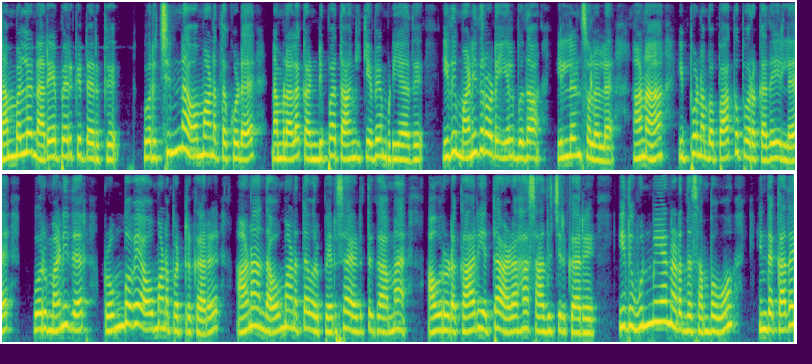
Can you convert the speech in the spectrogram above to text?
நம்மள நிறைய பேர்கிட்ட இருக்குது ஒரு சின்ன அவமானத்தை கூட நம்மளால கண்டிப்பாக தாங்கிக்கவே முடியாது. இது மனிதரோட இயல்பு தான். இல்லைன்னு சொல்லலை. ஆனால் இப்போ நம்ம பார்க்க போகிற கதையில் ஒரு மனிதர் ரொம்பவே அவமானப்பட்டிருக்காரு. ஆனால் அந்த அவமானத்தை அவர் பெருசாக எடுத்துக்காம அவரோட காரியத்தை அழகாக சாதிச்சிருக்காரு. இது உண்மையாக நடந்த சம்பவம்? இந்த கதை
